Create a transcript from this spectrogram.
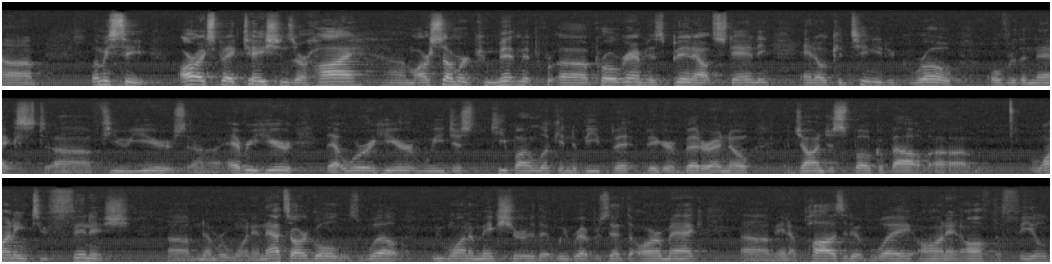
Um, let me see. Our expectations are high. Um, our summer commitment uh, program has been outstanding, and it'll continue to grow over the next uh, few years. Uh, every year that we're here, we just keep on looking to be bigger and better. I know John just spoke about um, wanting to finish um, number one, and that's our goal as well. We want to make sure that we represent the RMAC um, in a positive way on and off the field,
